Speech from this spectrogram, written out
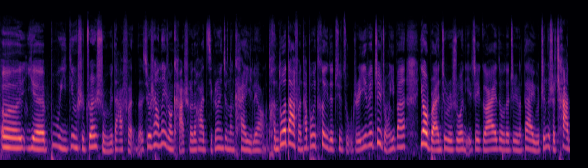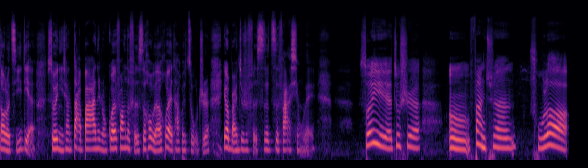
呃，呃，也不一定是专属于大粉的，就是像那种卡车的话，几个人就能开一辆。很多大粉他不会特意的去组织，因为这种一般，要不然就是说你这个 idol 的这种待遇真的是差到了极点，所以你像大巴那种官方的粉丝后援会他会组织，要不然就是粉丝的自发行为。所以就是，嗯，饭圈除了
